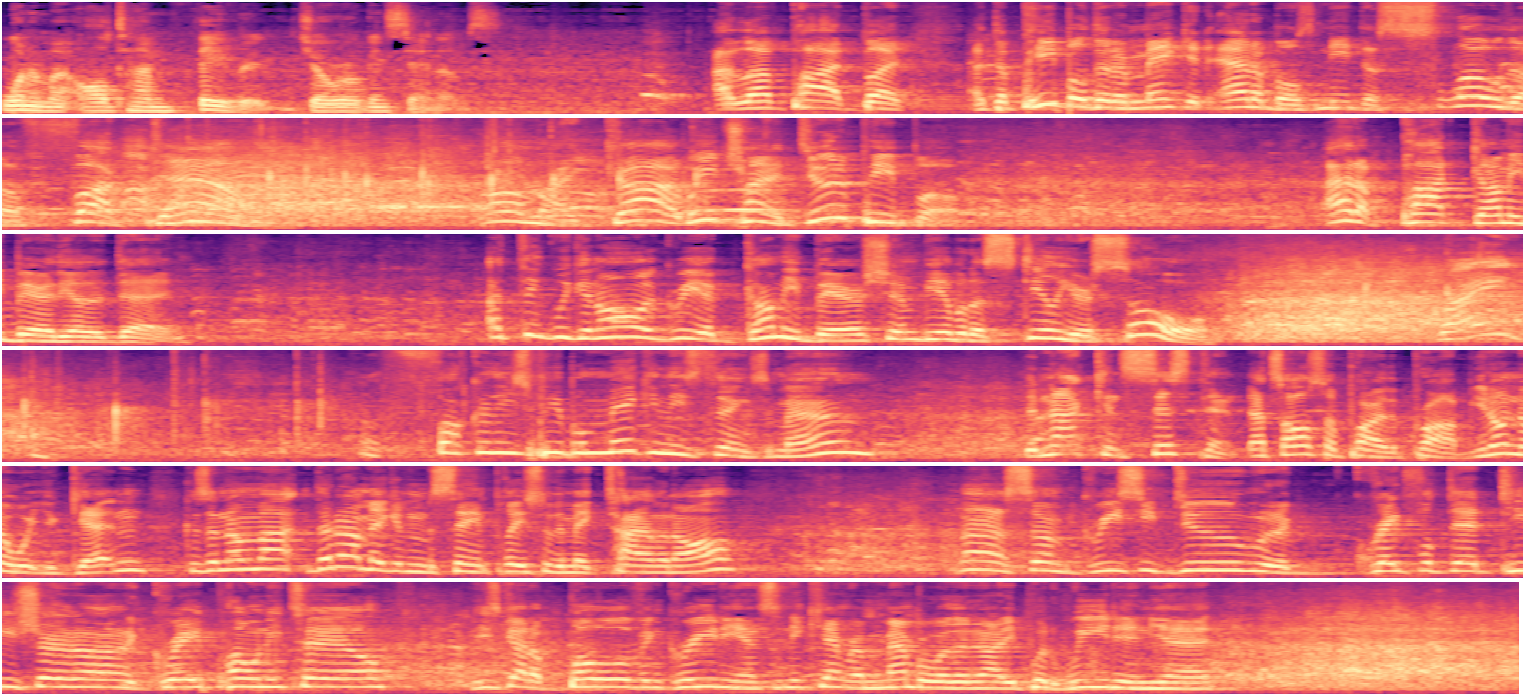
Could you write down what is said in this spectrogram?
one of my all-time favorite Joe Rogan stand-ups. I love pot, but uh, the people that are making edibles need to slow the fuck down. Oh my God, what are you trying to do to people? I had a pot gummy bear the other day. I think we can all agree a gummy bear shouldn't be able to steal your soul. right? The fuck are these people making these things, man? They're not consistent. That's also part of the problem. You don't know what you're getting because they're not, they're not making in the same place where they make Tylenol. Not some greasy dude with a Grateful Dead t-shirt on, and a gray ponytail. He's got a bowl of ingredients and he can't remember whether or not he put weed in yet.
